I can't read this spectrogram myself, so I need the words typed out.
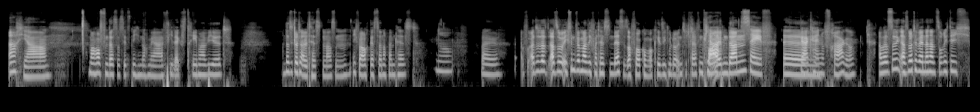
Ach ja. Mal hoffen, dass es jetzt nicht noch mehr viel extremer wird. Und dass sich Leute alle testen lassen. Ich war auch gestern noch beim Test. ja. Weil. Also, das, also ich finde, wenn man sich vertesten lässt, ist auch vollkommen okay, sich mit Leuten zu treffen. Klar. Vor allem dann. Safe. Ähm, Gar keine Frage. Aber deswegen, also Leute werden dann halt so richtig.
